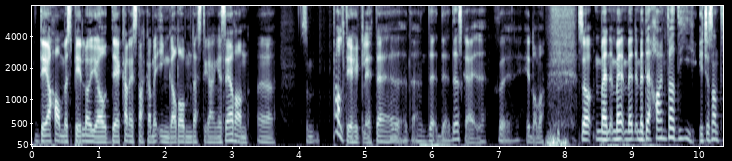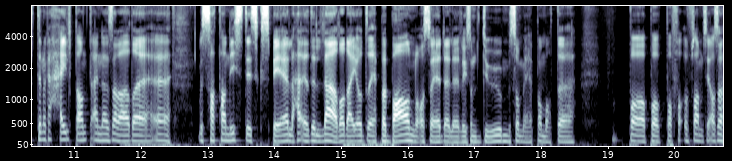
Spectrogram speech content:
Det har med spill å gjøre, det kan jeg snakke med Ingard om neste gang jeg ser han. Uh, som alltid er hyggelig. Det, det, det, det, skal jeg skal innrømme. Men, men, men, men det har en verdi, ikke sant? Det er noe helt annet enn en sånn der uh, satanistisk spill. Det lærer deg å drepe barn, og så er det liksom Doom som er på en måte på, på, på framsida. Altså,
